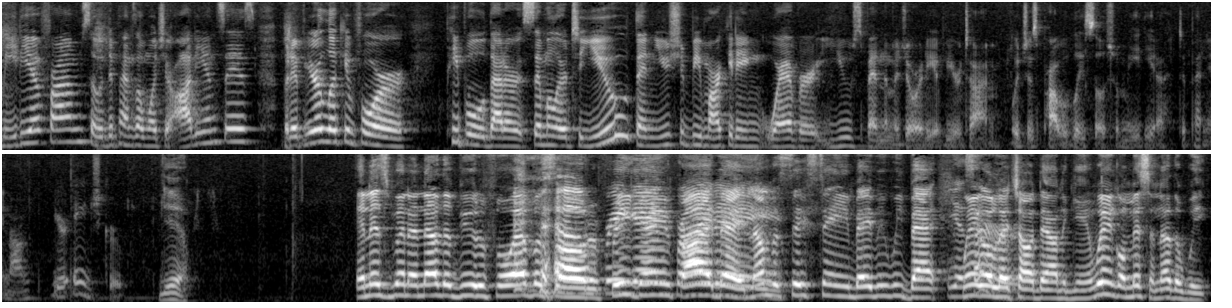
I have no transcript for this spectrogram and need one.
media from. So it depends on what your audience is. But if you're looking for people that are similar to you, then you should be marketing wherever you spend the majority of your time, which is probably social media, depending on your age group. Yeah. And it's been another beautiful episode of Free Free Game Game Friday, Friday. number 16, baby. We back. Yes, we ain't gonna let y'all down again. We ain't gonna miss another week.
